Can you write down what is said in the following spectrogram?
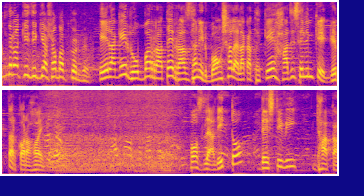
আপনারা কি জিজ্ঞাসাবাদ করবেন? এর আগে রোববার রাতে রাজধানীর বংশাল এলাকা থেকে হাজি সেলিমকে গ্রেপ্তার করা হয়। ফজলে আদিত্য দেশ টিভি ঢাকা।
